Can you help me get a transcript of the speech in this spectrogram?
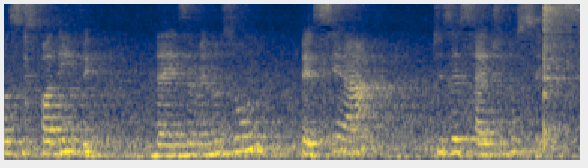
vocês podem ver. 10 a menos 1, PCA, 17 do 6.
